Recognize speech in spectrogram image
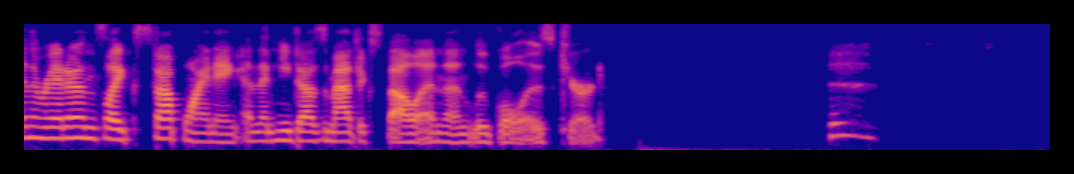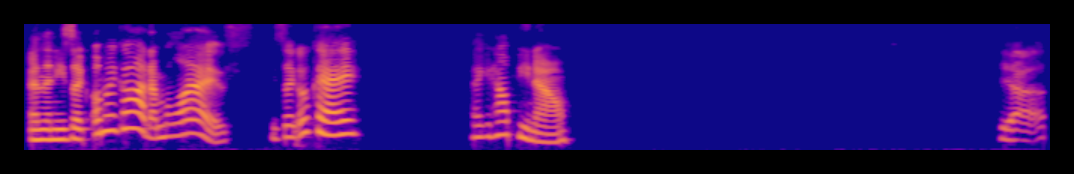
And the Raoden's like, "Stop whining." And then he does a magic spell and then Lukel is cured. And then he's like, "Oh my god, I'm alive." He's like, "Okay. I can help you now." Yeah.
